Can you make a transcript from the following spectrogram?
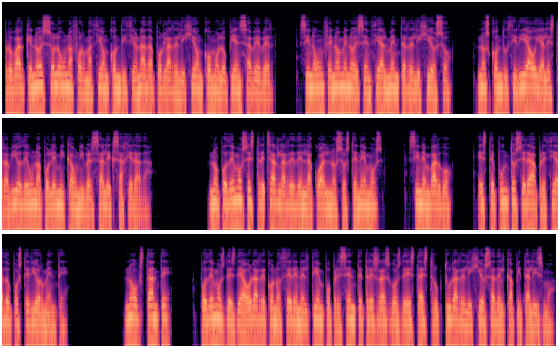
probar que no es sólo una formación condicionada por la religión como lo piensa Weber, sino un fenómeno esencialmente religioso, nos conduciría hoy al extravío de una polémica universal exagerada. No podemos estrechar la red en la cual nos sostenemos, sin embargo, este punto será apreciado posteriormente. No obstante, podemos desde ahora reconocer en el tiempo presente tres rasgos de esta estructura religiosa del capitalismo.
